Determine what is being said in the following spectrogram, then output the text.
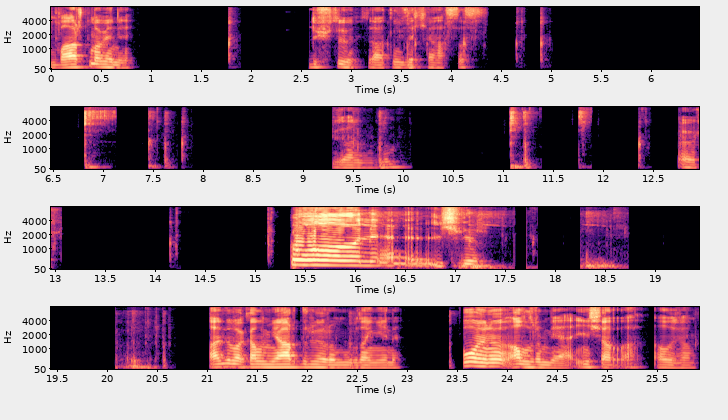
Bağırtma beni. Düştü zaten zekasız. Güzel vurdum. Öl. Gol! 3-1. Hadi bakalım yardırıyorum buradan yine. Bu oyunu alırım ya inşallah alacağım.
